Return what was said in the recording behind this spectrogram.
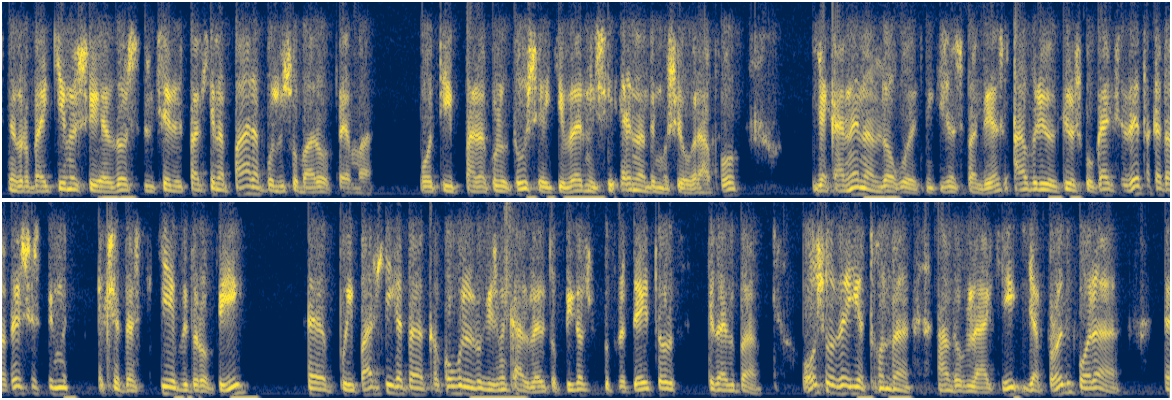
Στην Ευρωπαϊκή Ένωση εδώ στις Βρυξέλλες υπάρχει ένα πάρα πολύ σοβαρό θέμα ότι παρακολουθούσε η κυβέρνηση έναν δημοσιογράφο για κανέναν λόγο εθνικής ασφαλείας. Αύριο ο κ. Κουκάκης δεν θα καταθέσει στην Εξεταστική Επιτροπή ε, που υπάρχει για τα κακόβουλα λογισμικά, δηλαδή το Pegasus, το Predator κτλ. Όσο δε για τον ε, Ανδροβλάκη, για πρώτη φορά ε,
